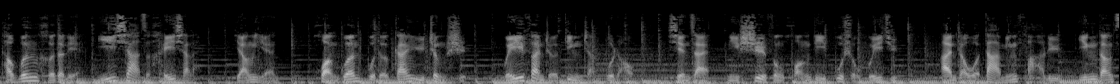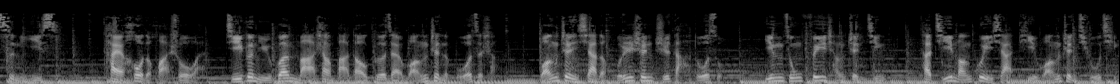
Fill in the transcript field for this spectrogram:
他温和的脸一下子黑下来，扬言：“宦官不得干预政事，违犯者定斩不饶。现在你侍奉皇帝不守规矩。”按照我大明法律，应当赐你一死。太后的话说完，几个女官马上把刀搁在王振的脖子上。王振吓得浑身直打哆嗦。英宗非常震惊，他急忙跪下替王振求情。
